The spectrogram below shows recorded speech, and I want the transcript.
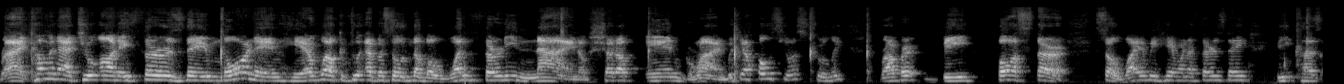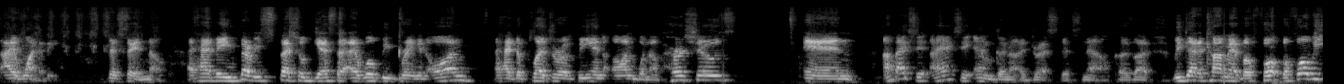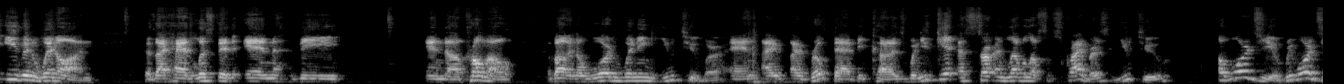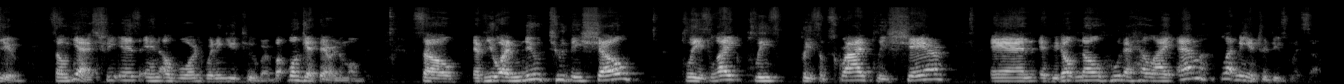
right, coming at you on a Thursday morning here. Welcome to episode number 139 of Shut Up and Grind with your host, yours truly, Robert B. Foster. So, why are we here on a Thursday? Because I want to be. Just saying no. I have a very special guest that I will be bringing on. I had the pleasure of being on one of her shows, and I'm actually, I actually am gonna address this now because uh, we got a comment before before we even went on because I had listed in the in the promo about an award-winning YouTuber, and I, I wrote that because when you get a certain level of subscribers, YouTube awards you, rewards you. So yes, she is an award-winning YouTuber, but we'll get there in a moment. So if you are new to the show, please like, please please subscribe, please share, and if you don't know who the hell I am, let me introduce myself.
